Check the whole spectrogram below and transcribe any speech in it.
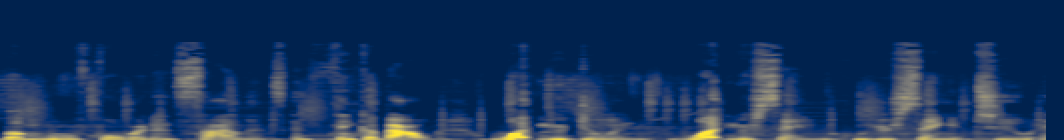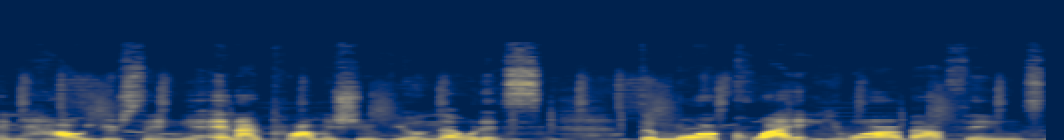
but move forward in silence and think about what you're doing, what you're saying, who you're saying it to, and how you're saying it. And I promise you, you'll notice, the more quiet you are about things,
